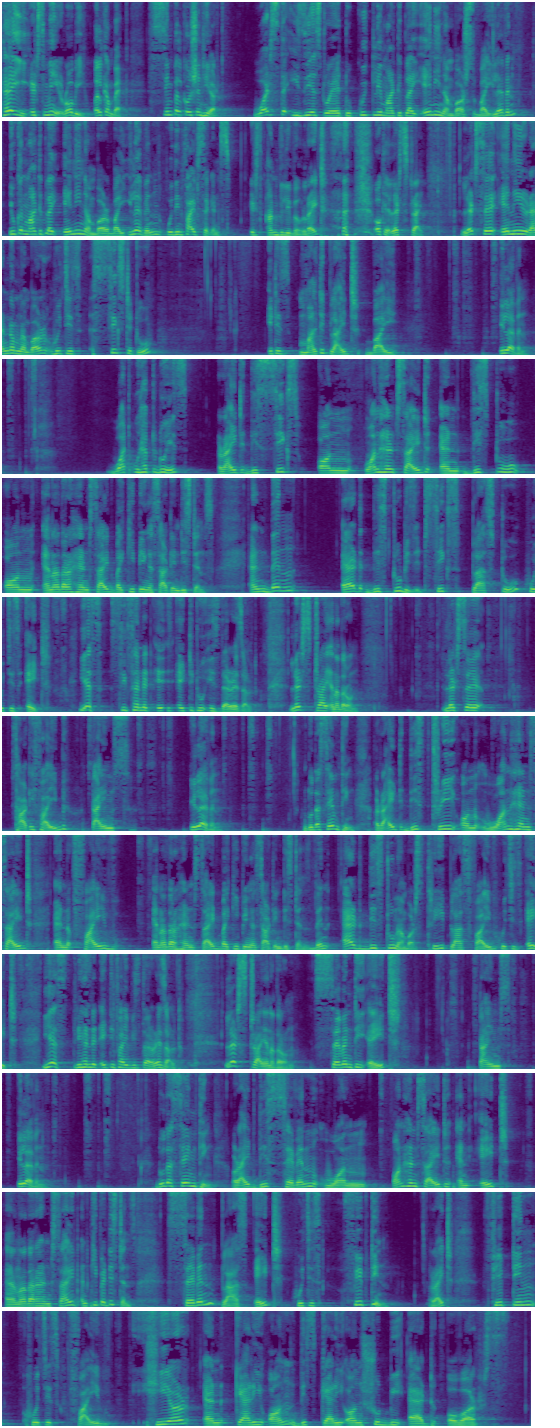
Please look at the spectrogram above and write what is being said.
Hey, it's me, Robbie. Welcome back. Simple question here. What's the easiest way to quickly multiply any numbers by 11? You can multiply any number by 11 within 5 seconds. It's unbelievable, right? okay, let's try. Let's say any random number which is 62 it is multiplied by 11 what we have to do is write this 6 on one hand side and these 2 on another hand side by keeping a certain distance. And then add these two digits 6 plus 2 which is 8 yes 682 is the result. Let's try another one. Let's say 35 times 11 do the same thing. Write this 3 on one hand side and 5 another hand side by keeping a certain distance. Then add these two numbers 3 plus 5 which is 8 yes 385 is the result. Let's try another one. 78 times 11 do the same thing. Write this 7 one one hand side and 8 another hand side and keep a distance. 7 plus 8 which is 15 right? 15 which is 5 here and carry on. This carry on should be add over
